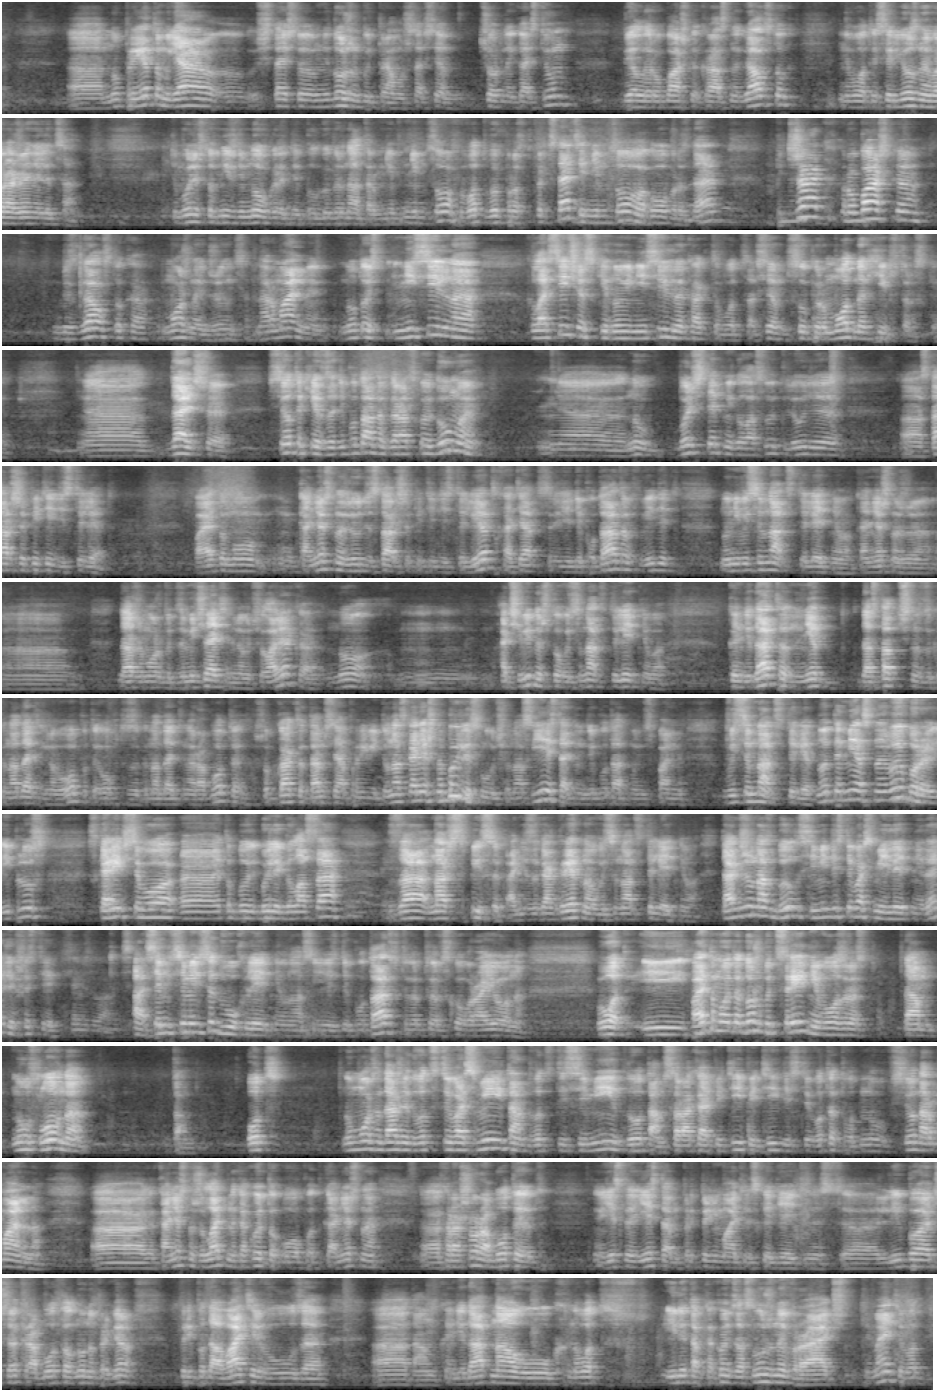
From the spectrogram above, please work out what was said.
А, Но при этом я э, считаю, что он не должен быть прям уж совсем черный костюм, белая рубашка, красный галстук. вот, и серьезное выражение лица. Тем более, что в Нижнем Новгороде был губернатором Нем- Немцов. Вот вы просто представьте Немцова образ, да? Пиджак, рубашка, без галстука, можно и джинсы. Нормальные. Ну, то есть не сильно классический, но и не сильно как-то вот совсем супер модно хипстерски. Э, Дальше. Все-таки за депутатов городской думы э, ну, в большей степени голосуют люди э, старше 50 лет. Поэтому, конечно, люди старше 50 лет хотят среди депутатов видеть, ну, не 18-летнего, конечно же, даже, может быть, замечательного человека, но очевидно, что у 18-летнего кандидата нет достаточно законодательного опыта и опыта законодательной работы, чтобы как-то там себя проявить. У нас, конечно, были случаи, у нас есть один депутат муниципальный 18 лет, но это местные выборы, и плюс, скорее всего, э, это были голоса за наш список, а не за конкретного 18-летнего. Также у нас был 78-летний, да, или 6? 72. А, 72-летний у нас есть депутат Тверского района. Вот, и поэтому это должен быть средний возраст, там, ну, условно, там, от, ну, можно даже и 28, там, 27 до, там, 45, 50, вот это вот, ну, все нормально. Э, Конечно, желательно какой-то опыт, конечно, э, хорошо работает, если есть там предпринимательская деятельность, э, либо человек работал, ну, например, преподаватель вуза, а, там, кандидат наук, ну вот, или там какой-нибудь заслуженный врач, понимаете, вот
